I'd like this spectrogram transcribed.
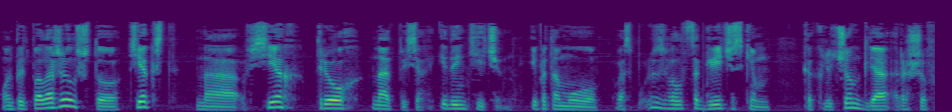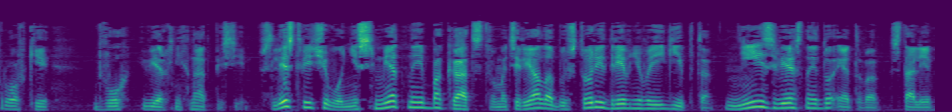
Он предположил, что текст на всех трех надписях идентичен, и потому воспользовался греческим как ключом для расшифровки двух верхних надписей, вследствие чего несметные богатства материала об истории Древнего Египта, неизвестные до этого, стали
